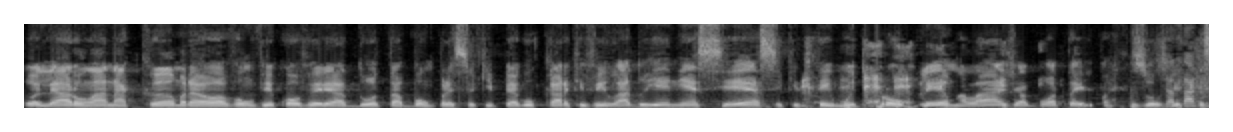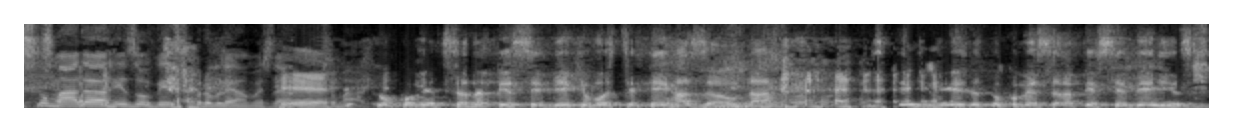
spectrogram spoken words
olharam lá na Câmara, ó, vamos ver qual vereador tá bom para isso aqui. Pega o cara que veio lá do INSS, que tem muito problema lá, já bota ele para resolver. Já tá acostumado a resolver esses problemas, né? É. Tô começando a perceber que você tem razão, tá? Seis meses eu tô começando a perceber isso.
